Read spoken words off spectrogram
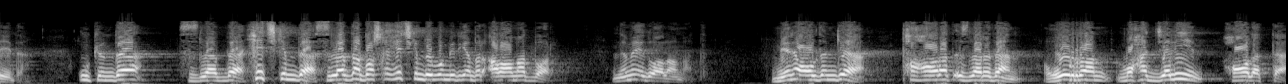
deydi. U kunda sizlarda hech kimda, sizlardan boshqa hech kimda bo'lmaydigan bir alomat bor. Nima edi alomat? Meni oldimga tahorat izlaridan g'urron muhajjalin holatda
